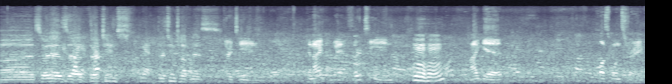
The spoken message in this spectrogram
Uh, so it has uh, 13, 13 toughness. 13. Can I wait? 13. Mm-hmm. I get plus one strength.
